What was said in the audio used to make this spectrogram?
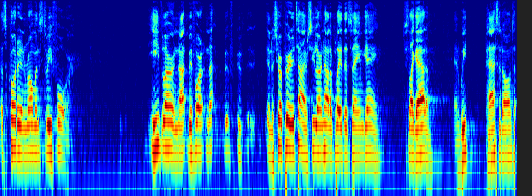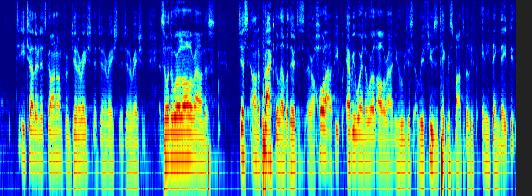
That's quoted in Romans 3 4. Eve learned not before, not, in a short period of time, she learned how to play the same game, just like Adam. And we pass it on to, to each other, and it's gone on from generation to generation to generation. And so, in the world all around us, just on a practical level, there, just, there are a whole lot of people everywhere in the world all around you who just refuse to take responsibility for anything they do.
